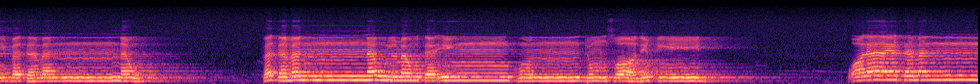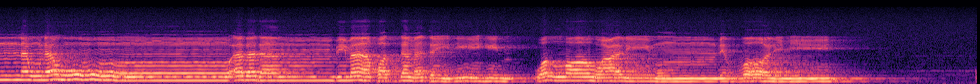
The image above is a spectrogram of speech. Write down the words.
الناس فتمنوا فتمنوا الموت إن كنتم صادقين ولا يتمنونه أبدا بما قدمت أيديهم والله عليم بالظالمين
